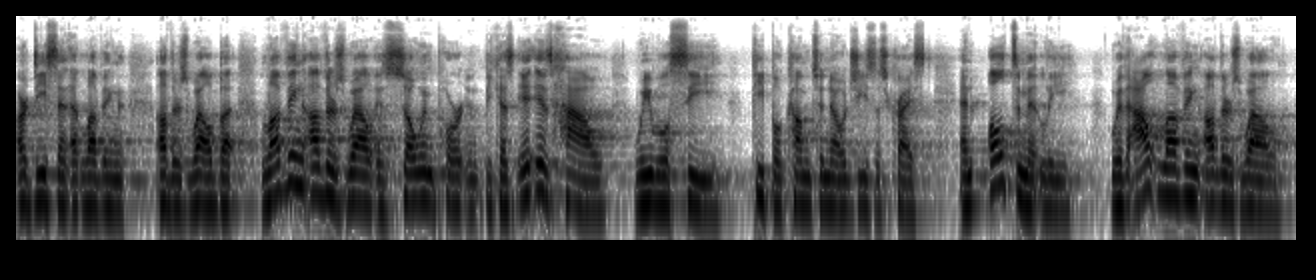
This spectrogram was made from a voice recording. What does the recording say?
are decent at loving others well. But loving others well is so important because it is how we will see people come to know Jesus Christ. And ultimately, without loving others well,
